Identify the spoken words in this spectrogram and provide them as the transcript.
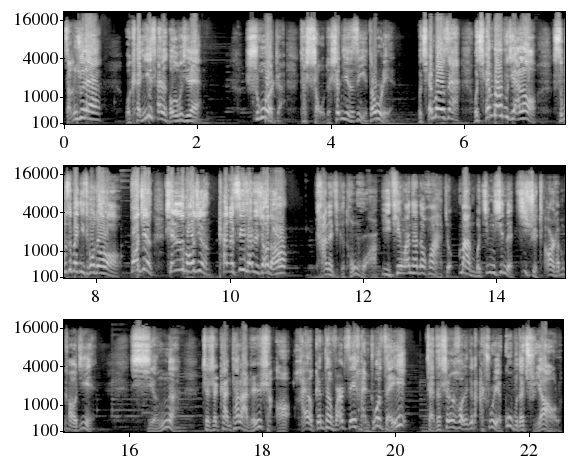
怎么去的？我看你才是偷东西的。”说着，他手就伸进了自己兜里。我钱包噻，我钱包不见了，是不是被你偷走了？报警！现在就报警，看看谁才是小偷。他那几个同伙一听完他的话，就漫不经心的继续朝着他们靠近。行啊，这是看他俩人少，还要跟他玩贼喊捉贼。在他身后那个大叔也顾不得取药了，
